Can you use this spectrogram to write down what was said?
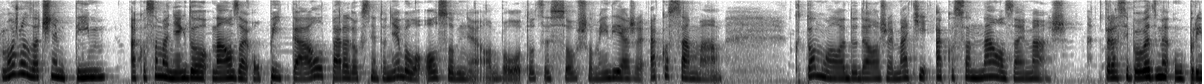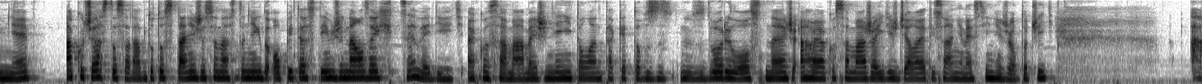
možno začnem tým, ako sa ma niekto naozaj opýtal, paradoxne to nebolo osobne, ale bolo to cez social media, že ako sa mám. K tomu ale dodal, že Mati, ako sa naozaj máš. Teraz si povedzme úprimne, ako často sa nám toto stane, že sa nás to niekto opýta s tým, že naozaj chce vedieť, ako sa máme, že není to len takéto zdvorilostné, že ahoj, ako sa máš a ideš ďalej a ty sa ani nestihneš otočiť. A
